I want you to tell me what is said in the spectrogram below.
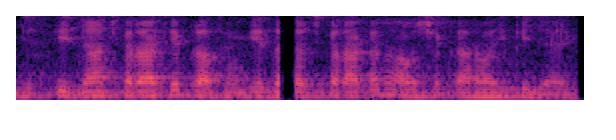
जिसकी जाँच करा के प्राथमिकी दर्ज कराकर आवश्यक कार्रवाई की जाएगी।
